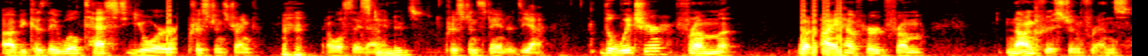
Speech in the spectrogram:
uh, because they will test your Christian strength. I will say that. Standards. Christian standards, yeah. The Witcher, from what I have heard from non Christian friends,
